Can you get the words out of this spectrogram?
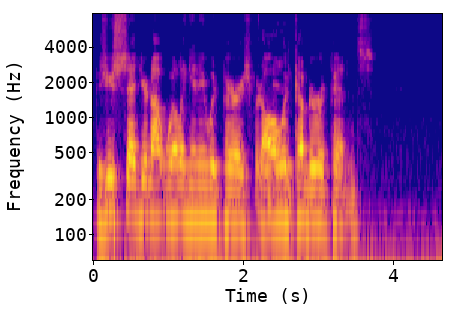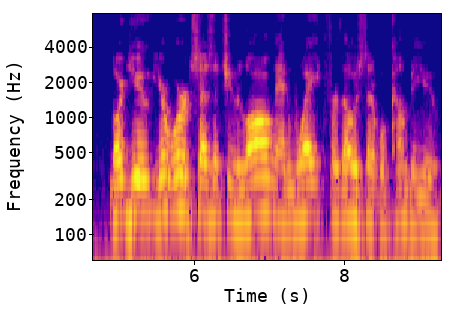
because you said you're not willing any would perish, but all would come to repentance. Lord, you your word says that you long and wait for those that will come to you.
